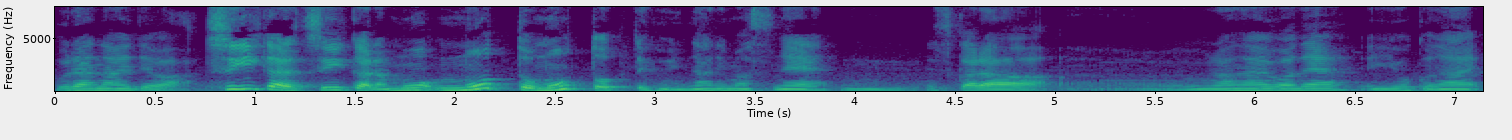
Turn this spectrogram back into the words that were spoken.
占いでは。次から次からももっともっとっていうふうになりますね、うん、ですから占いはね良くない、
